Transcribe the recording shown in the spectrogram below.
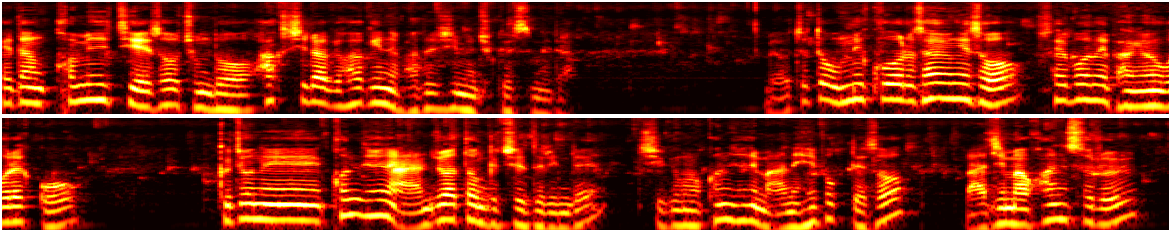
해당 커뮤니티에서 좀 더 확실하게 확인을 받으시면 좋겠습니다. 네, 어쨌든 옴니쿠어를 사용해서 세 번의 방역을 했고 그 전에 컨디션이 안 좋았던 개체들인데 지금은 컨디션이 많이 회복돼서 마지막 환수를 네,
